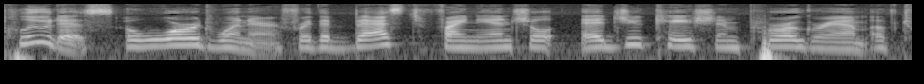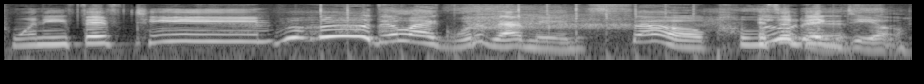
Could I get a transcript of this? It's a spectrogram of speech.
Plutus Award winner for the best financial education program of 2015. Woohoo! They're like, what does that mean? So Plutus, It's a big deal.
